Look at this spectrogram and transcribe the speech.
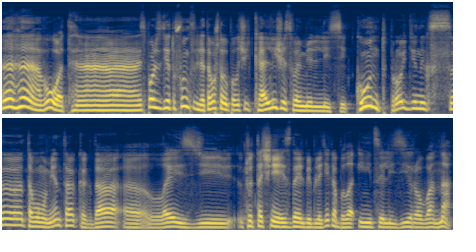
Ага, вот. Э, используйте эту функцию для того, чтобы получить количество миллисекунд, пройденных с того момента, когда э, lazy, тут, точнее, SDL библиотека была инициализирована.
